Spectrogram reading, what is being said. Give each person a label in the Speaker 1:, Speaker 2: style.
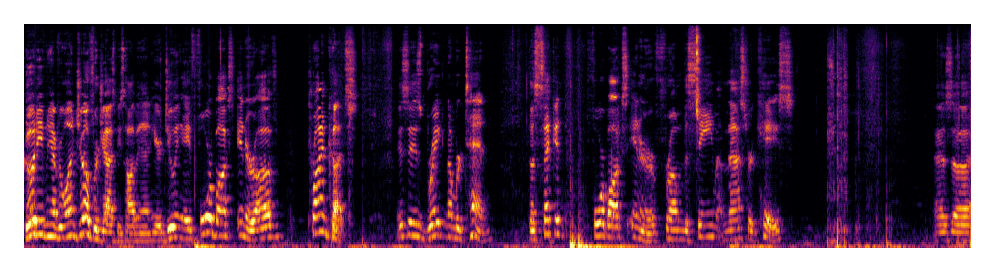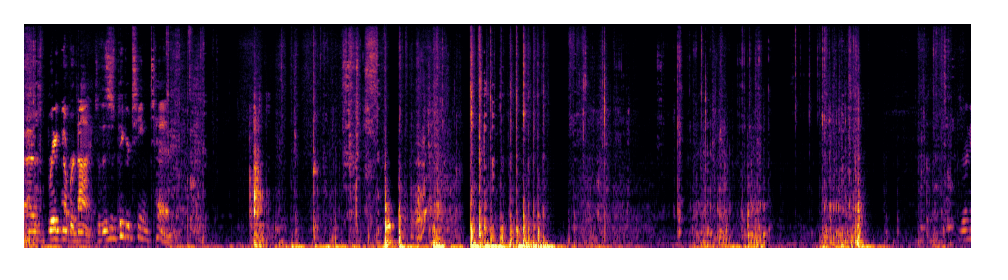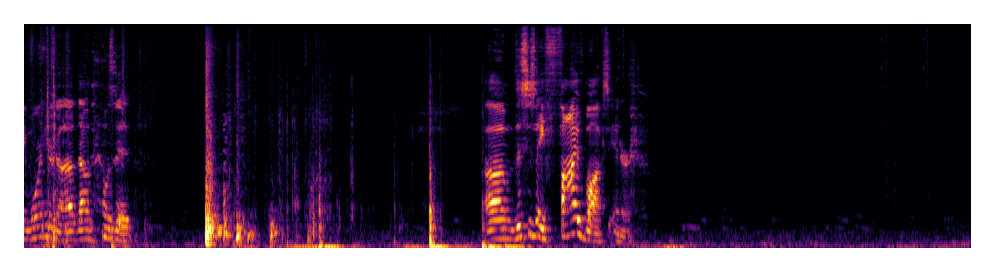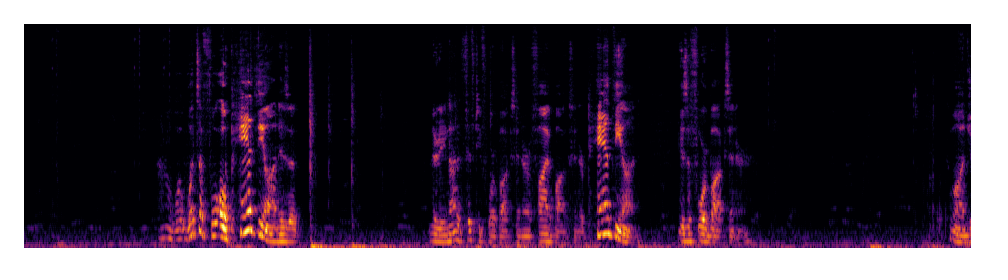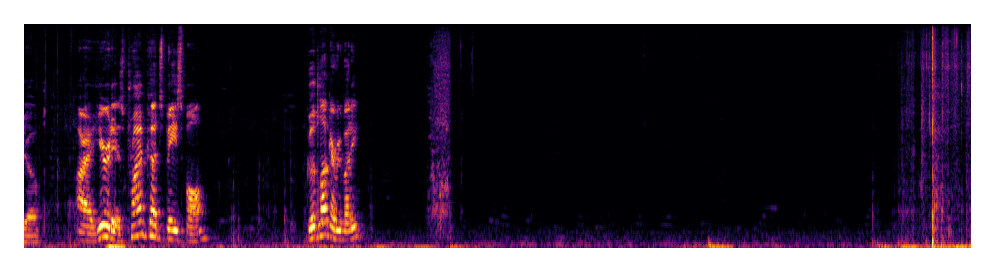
Speaker 1: Good evening, everyone. Joe for Jaspy's Hobbyland here, doing a four-box inner of Prime Cuts. This is break number 10, the second four-box inner from the same master case as, uh, as break number 9. So this is Pick Your Team 10. There any more in here? No, that, that was it. Um, this is a five box inner. I don't know what what's a four oh Pantheon is a there not a 54 box inner, a five box inner. Pantheon is a four box inner. Come on, Joe. All right, here it is. Prime Cuts Baseball. Good luck, everybody.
